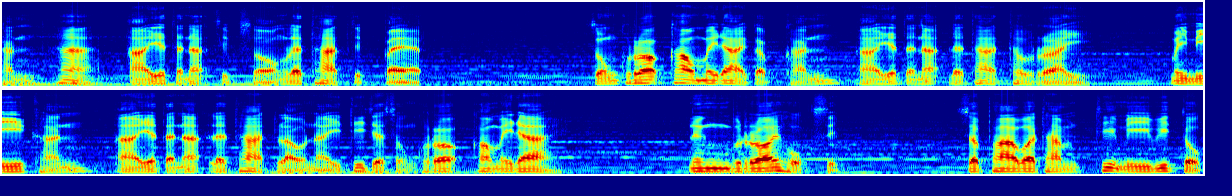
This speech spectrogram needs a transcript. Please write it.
ขันห้าอายตนะ 12 และธาตุ18 สงเคราะห์เข้าไม่ได้กับขันอายตนะและธาตุเท่าไร ไม่มีขันอายตนะและธาตุเหล่าไหนที่จะสงเคราะห์เข้าไม่ได้ 160 สภาวธรรมที่มีวิตก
